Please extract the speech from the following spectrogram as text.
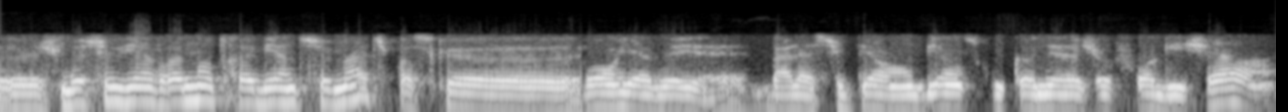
Euh, je me souviens vraiment très bien de ce match parce que bon, il y avait bah, la super ambiance qu'on connaît à Geoffroy Guichard. Hein.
